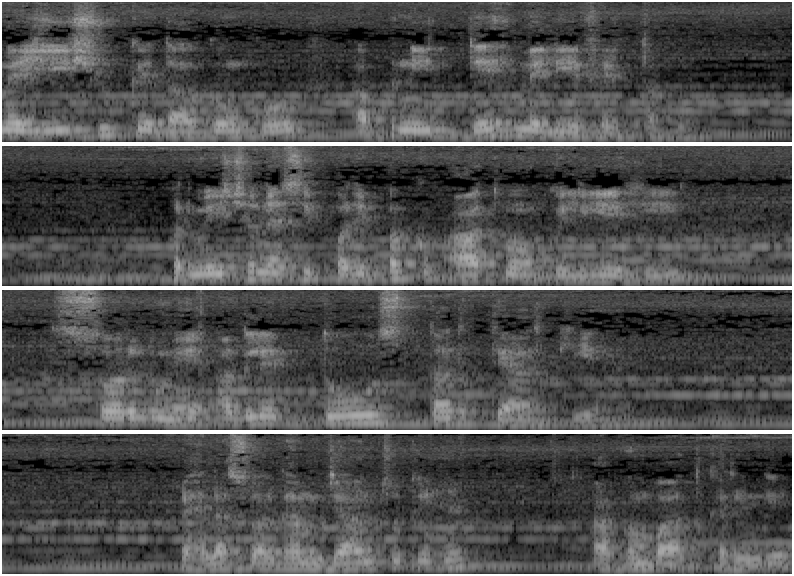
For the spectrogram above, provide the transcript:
मैं यीशु के दागों को अपनी देह में लिए फिरता हूँ। परमेश्वर ने ऐसी परिपक्व आत्माओं के लिए ही स्वर्ग में अगले दो स्तर तैयार किए हैं। पहला स्वर्ग हम जान चुके हैं, अब हम बात करेंगे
